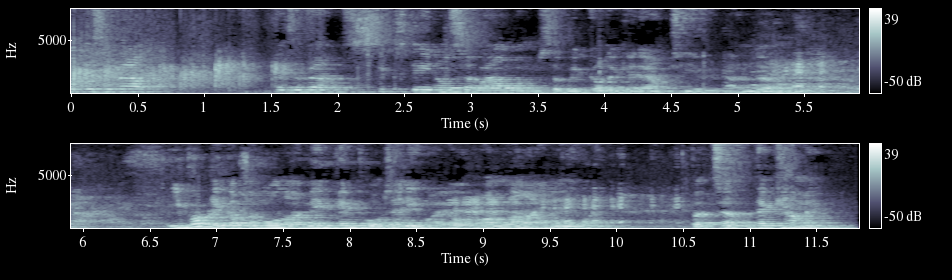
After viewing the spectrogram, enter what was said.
But there's about there's about 16 or so albums that we've got to get out to you, and um, you probably got them all on import anyway or online anyway. But um, they're coming.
